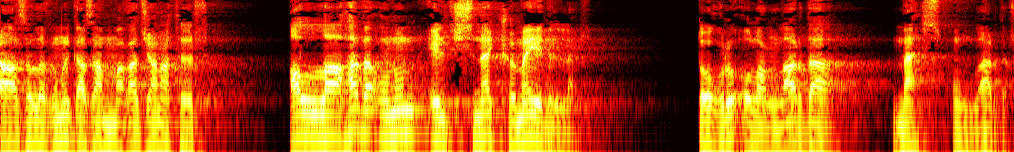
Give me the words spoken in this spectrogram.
razılığını qazanmağa can atır, Allaha və onun elçisinə kömək edirlər. Doğru olanlar da məhz onlardır.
